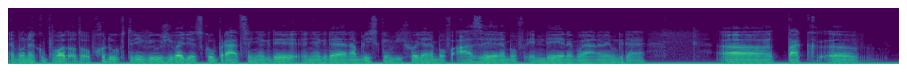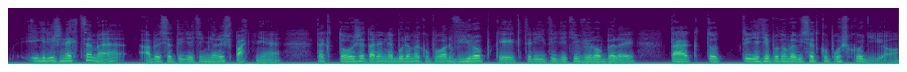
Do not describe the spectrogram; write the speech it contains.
nebo nekupovat od obchodů, který využívají dětskou práci někdy, někde na Blízkém východě nebo v Ázii nebo v Indii nebo já nevím kde, tak eh, i když nechceme, aby se ty děti měly špatně, tak to, že tady nebudeme kupovat výrobky, které ty děti vyrobily, tak to ty děti potom ve výsledku poškodí. Jo?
